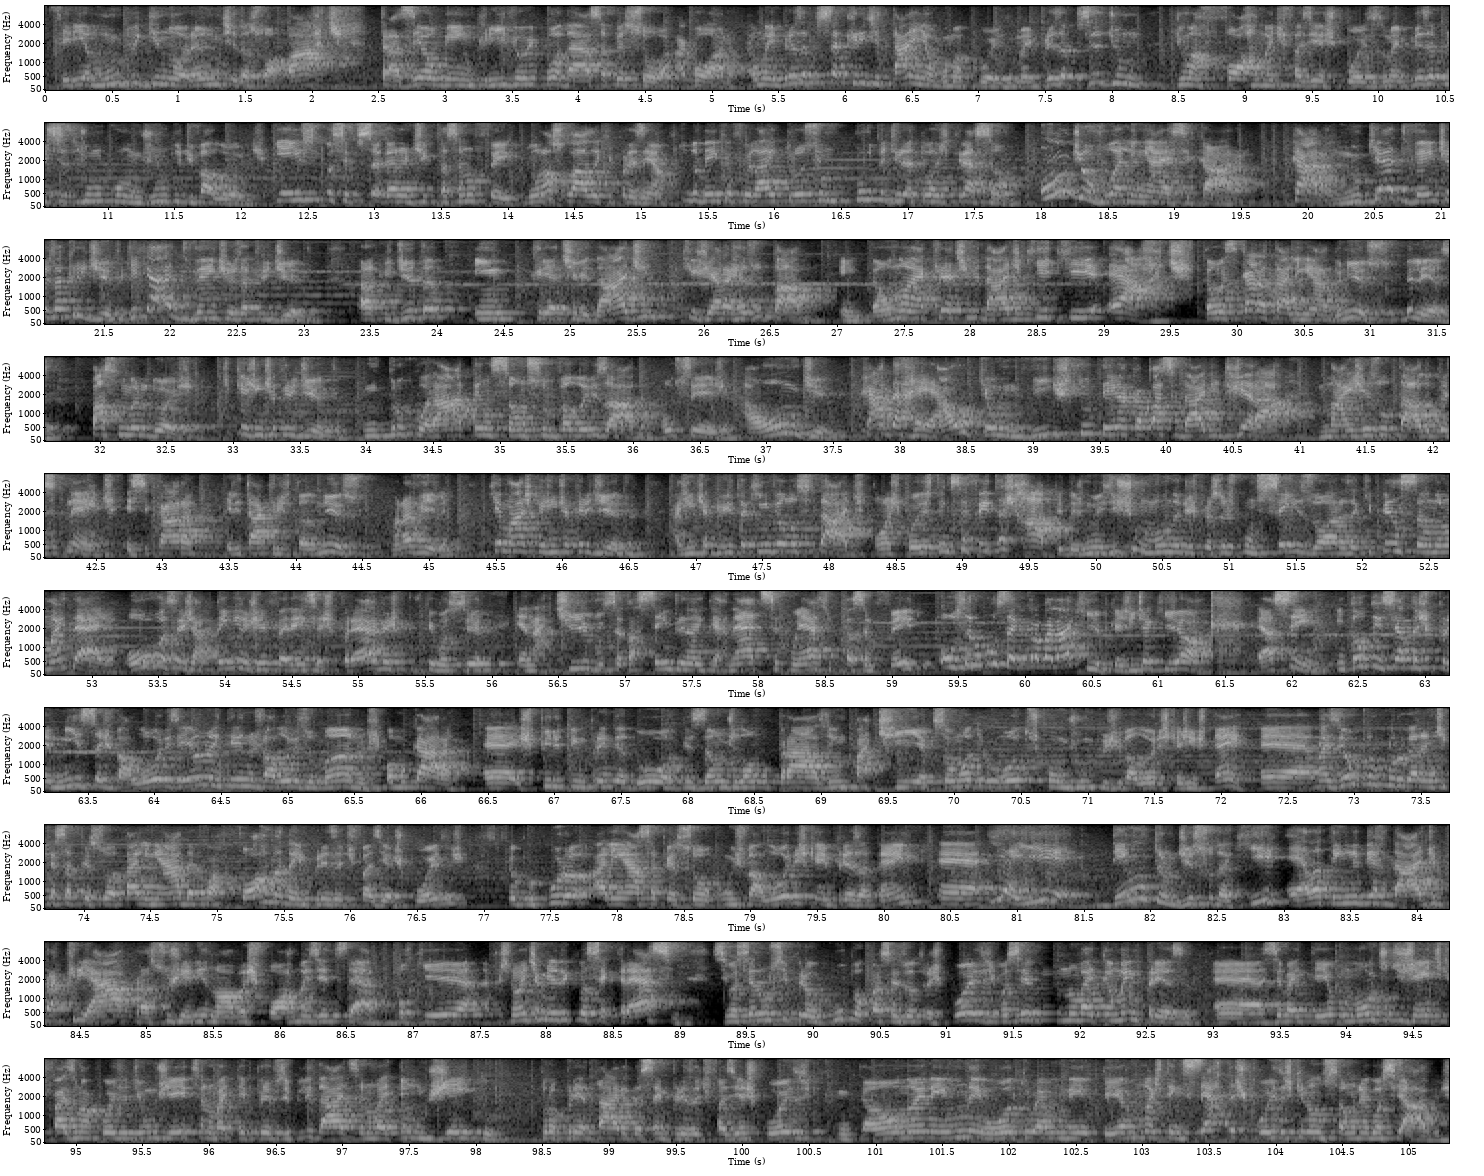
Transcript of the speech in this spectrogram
Seria muito ignorante da sua parte trazer alguém incrível e podar essa pessoa. Agora, uma empresa precisa acreditar em alguma coisa, uma empresa precisa de, um, de uma forma de fazer as coisas, uma empresa precisa de um conjunto de valores. E é isso que você precisa garantir que está sendo feito. Do nosso lado aqui, por exemplo, tudo bem que eu fui lá e trouxe um puta diretor de criação. Onde eu vou alinhar esse cara? Cara, no que a Adventures acredita. O que a Adventures acredita? Ela acredita em criatividade que gera resultado. Então não é criatividade que, que é arte. Então esse cara tá alinhado nisso? Beleza. Passo número dois. O que a gente acredita? Em procurar atenção subvalorizada. Ou seja, aonde cada real que eu invisto tem a capacidade de gerar mais resultado para esse cliente. Esse cara, ele tá acreditando nisso? Maravilha. O que mais que a gente acredita? A gente acredita aqui em velocidade. Então as coisas têm que ser feitas rápidas. Não existe um mundo de pessoas com seis horas aqui pensando numa ideia. Ou você já tem as referências prévias, porque você é nativo, você tá sempre na internet, você conhece o que está sendo feito, ou você não consegue trabalhar aqui, porque a gente aqui, ó, é assim. Então tem certas premissas, valores, e aí eu não entrei nos valores humanos, como, cara, é, espírito empreendedor, visão de longo prazo, empatia, que são outro, outros conjuntos de valores que a gente tem. É, mas eu procuro garantir que essa pessoa está alinhada com a forma da empresa de fazer as coisas. Eu procuro alinhar essa pessoa com os valores que a empresa tem. É, e aí, dentro disso daqui, ela tem liberdade para criar, para sugerir novas formas e etc. Porque, principalmente à medida que você cresce, se você não se preocupa com essas outras coisas, você não vai ter uma empresa. É, você vai ter um monte de gente que faz uma coisa de um jeito, você não vai ter previsibilidade, você não vai ter um jeito proprietário dessa empresa de fazer as coisas. Então, não é nenhum nem outro, é um meio termo, mas tem certas coisas que não são negociáveis.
